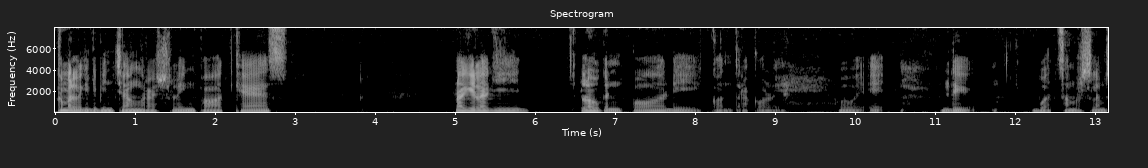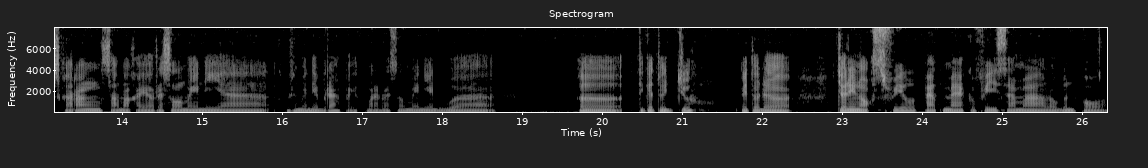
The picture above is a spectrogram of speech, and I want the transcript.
Kembali lagi di Bincang Wrestling Podcast Lagi-lagi Logan Paul dikontrak oleh WWE Jadi buat SummerSlam sekarang sama kayak WrestleMania WrestleMania berapa ya kemarin WrestleMania 2 eh 37 itu ada Johnny Knoxville, Pat McAfee sama Logan Paul.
